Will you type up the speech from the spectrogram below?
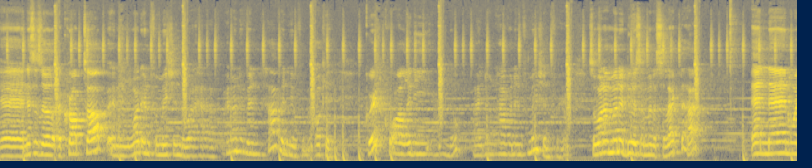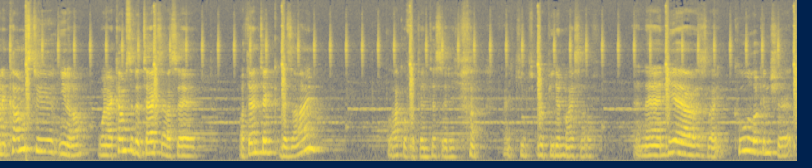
And this is a, a crop top. And what information do I have? I don't even have any information. Okay, great quality. Nope, I don't have any information for him. So what I'm gonna do is I'm gonna select that. And then when it comes to, you know, when it comes to the text, I'll say authentic design, lack of authenticity. I keep repeating myself. And then here I was like, cool looking shirt.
